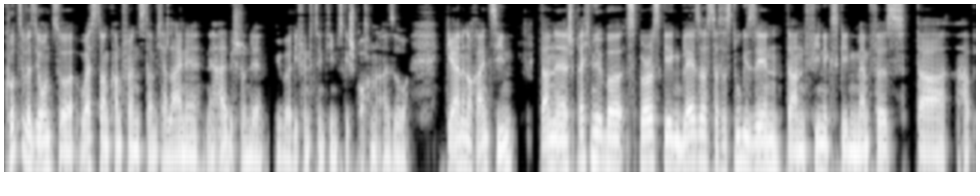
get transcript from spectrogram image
kurze Version zur Western Conference. Da habe ich alleine eine halbe Stunde über die 15 Teams gesprochen. Also gerne noch reinziehen. Dann äh, sprechen wir über Spurs gegen Blazers. Das hast du gesehen. Dann Phoenix gegen Memphis. Da habe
